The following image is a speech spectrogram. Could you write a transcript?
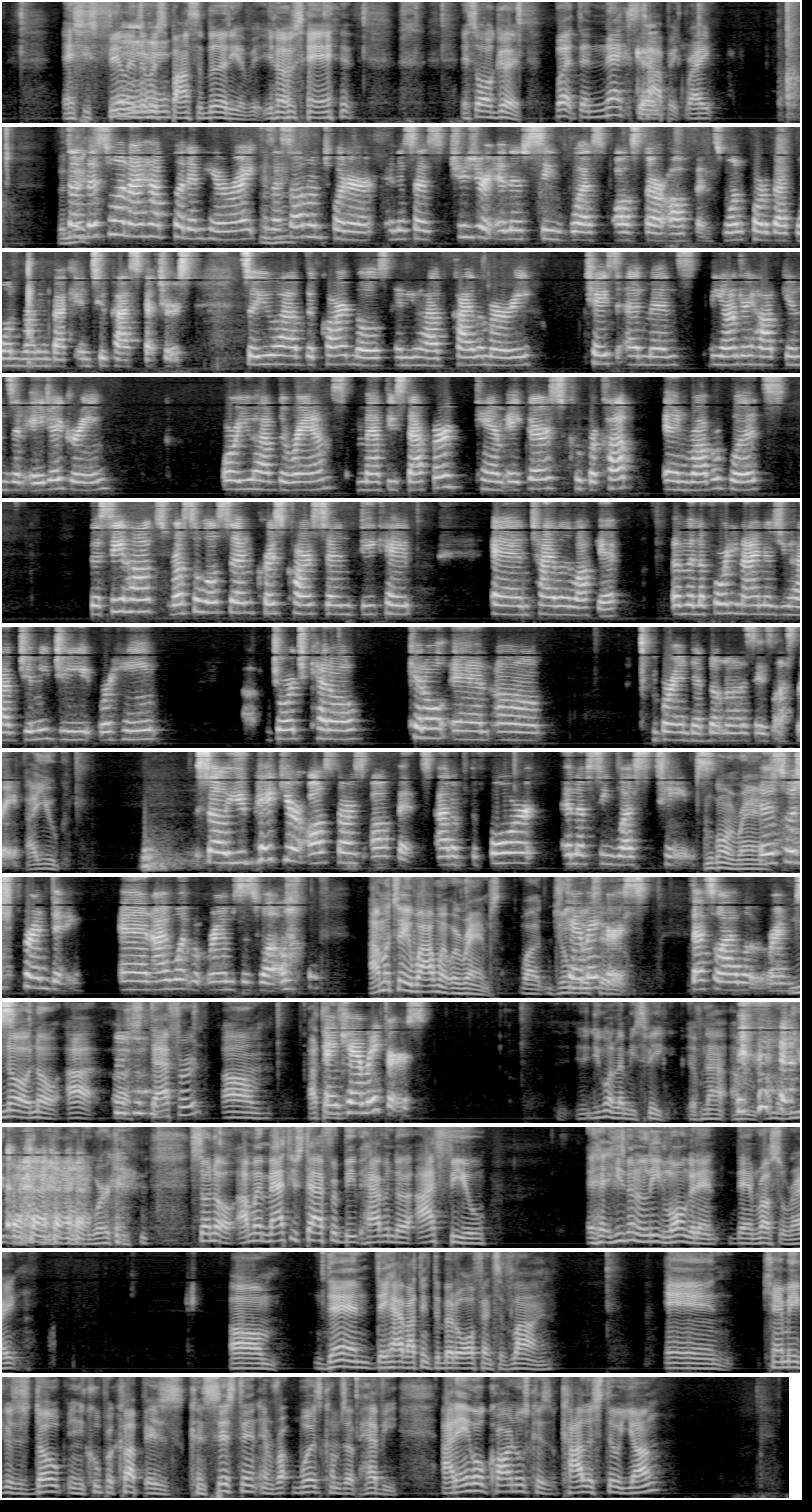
and she's feeling the Mhm. responsibility of it. You know what I'm saying? it's all good. But the next Good. topic, right? The So next, this one I have put in here, right? Because I Mhm. saw it on Twitter, and it says choose your NFC West All Star offense: one quarterback, one running back, and two pass catchers. So you have the Cardinals, and you have Kyler Murray, Chase Edmonds, DeAndre Hopkins, and AJ Green. Or you have the Rams: Matthew Stafford, Cam Akers, Cooper Kupp, and Robert Woods. The Seahawks: Russell Wilson, Chris Carson, DK, and Tyler Lockett. And then the 49ers, you have Jimmy G, Raheem, uh, George Kittle, Kittle, and um, Brandon. Don't know how to say his last name. Aiyuk. So you pick your All Stars offense out of the four NFC West teams. I'm going Rams. This was trending, and I went with Rams as well. I'm gonna tell you why I went with Rams. Why June Cam looks at it. Akers. That's why I went with Rams. No, no. I uh, Stafford. Um, I think And Cam Akers. you gonna let me speak. If not, I'm, I'm. I'm gonna be working. So no, I'm at Matthew Stafford be having the. I feel he's been in the league longer than than Russell, right? Um, then they have I think the better offensive line, and Cam Akers is dope, and Cooper Kupp is consistent, and Woods comes up heavy. I didn't go Cardinals because Kyler's still young.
